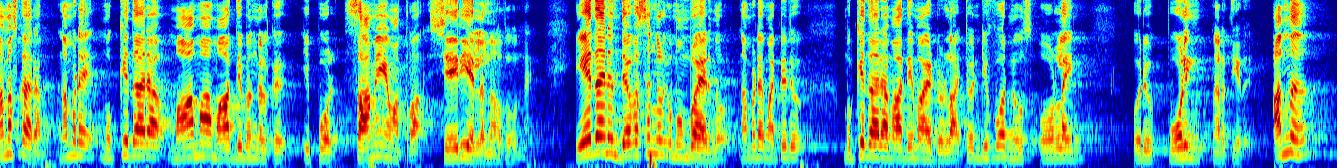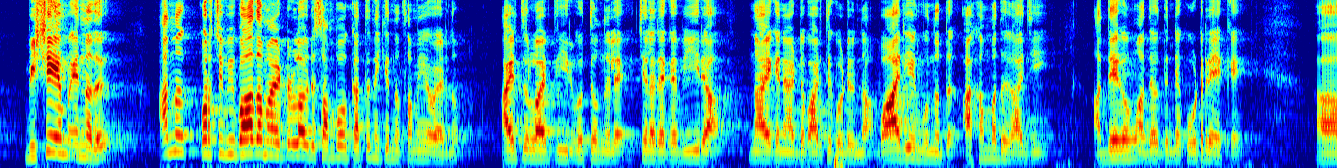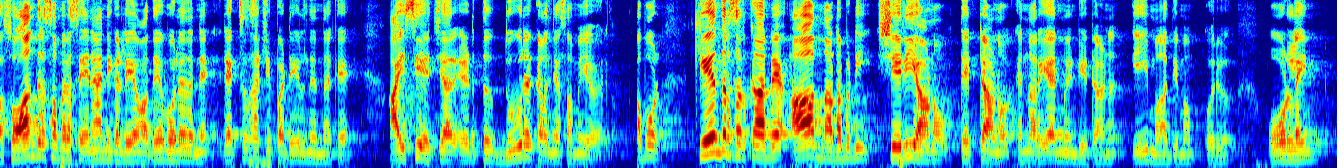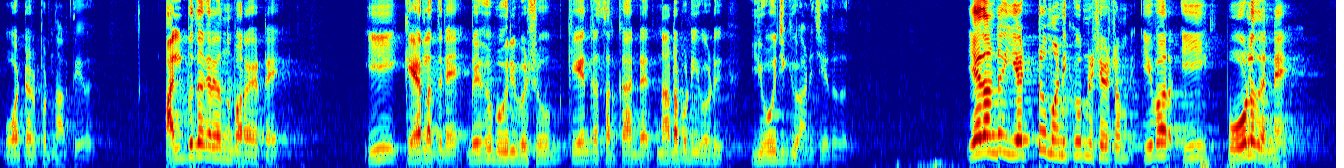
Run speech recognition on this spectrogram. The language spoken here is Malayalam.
നമസ്കാരം. നമ്മുടെ മുഖ്യധാര മാമാ മാധ്യമങ്ങൾക്ക് ഇപ്പോൾ സമയമത്ര ശരിയല്ലെന്നാണ് തോന്നുന്നത് ഏതാനും ദിവസങ്ങൾക്ക് മുമ്പായിരുന്നു നമ്മുടെ മറ്റൊരു മുഖ്യധാര മാധ്യമമായിട്ടുള്ള ട്വന്റി ഫോർ ന്യൂസ് ഓൺലൈൻ ഒരു പോളിംഗ് നടത്തിയത്. അന്ന് വിഷയം എന്നത് അന്ന് കുറച്ച് വിവാദമായിട്ടുള്ള ഒരു സംഭവം കത്തി നിൽക്കുന്ന സമയമായിരുന്നു. ആയിരത്തി തൊള്ളായിരത്തി ഇരുപത്തി ഒന്നിലെ ചിലരൊക്കെ വീര നായകനായിട്ട് വാഴ്ത്തിക്കൊണ്ടിരുന്ന വാര്യംകുന്നത്ത് അഹമ്മദ് ഹാജി അദ്ദേഹവും അദ്ദേഹത്തിന്റെ കൂട്ടരെയൊക്കെ സ്വാതന്ത്ര്യ സമര സേനാനികളുടെയും അതേപോലെ തന്നെ രക്തസാക്ഷി പട്ടികയിൽ നിന്നൊക്കെ ഐ സി എച്ച് ആർ എടുത്ത് ദൂരെ കളഞ്ഞ സമയമായിരുന്നു. അപ്പോൾ കേന്ദ്ര സർക്കാരിന്റെ ആ നടപടി ശരിയാണോ തെറ്റാണോ എന്നറിയാൻ വേണ്ടിയിട്ടാണ് ഈ മാധ്യമം ഒരു ഓൺലൈൻ വോട്ടെടുപ്പ് നടത്തിയത്. അത്ഭുതകരമെന്ന് പറയട്ടെ ഈ കേരളത്തിലെ ബഹുഭൂരിപക്ഷവും കേന്ദ്ര സർക്കാരിന്റെ നടപടിയോട് യോജിക്കുകയാണ് ചെയ്തത്. ഏതാണ്ട് എട്ട് മണിക്കൂറിന് ശേഷം ഇവർ ഈ പോൾ തന്നെ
